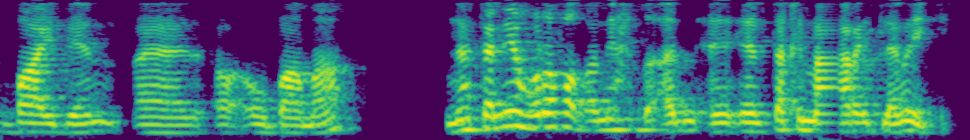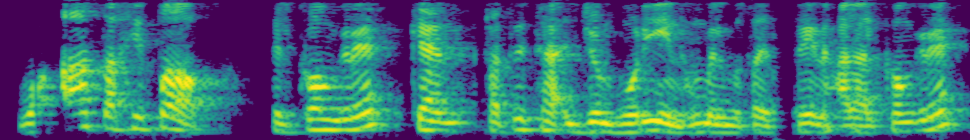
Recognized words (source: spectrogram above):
بايدن آه، أوباما نتنياهو رفض أن أن يلتقي مع الرئيس الأمريكي وأعطى خطاب في الكونغرس كان فترتها الجمهوريين هم المسيطرين على الكونغرس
